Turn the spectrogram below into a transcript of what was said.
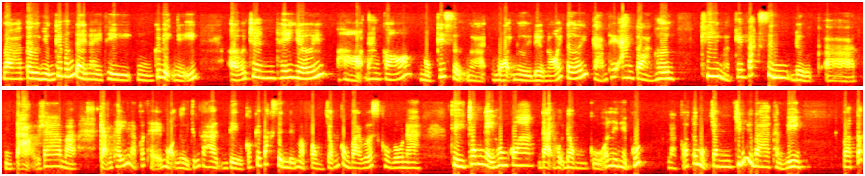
Và từ những cái vấn đề này thì um, quý vị nghĩ ở trên thế giới họ đang có một cái sự mà mọi người đều nói tới cảm thấy an toàn hơn khi mà cái vaccine được à, tạo ra mà cảm thấy là có thể mọi người chúng ta đều có cái vaccine để mà phòng chống con virus corona thì trong ngày hôm qua, đại hội đồng của Liên Hiệp Quốc là có tới 193 thành viên. Và tất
